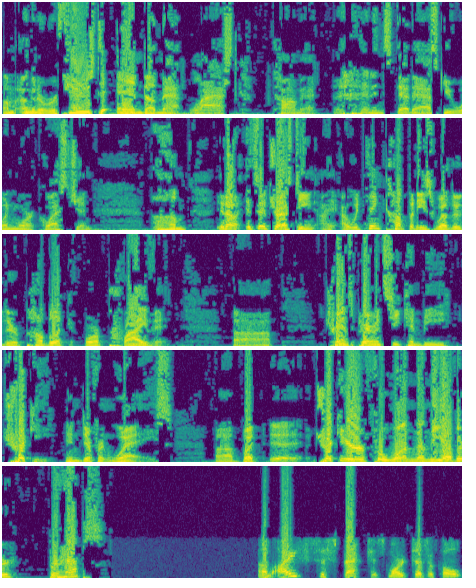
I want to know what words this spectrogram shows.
I'm, I'm going to refuse to end on that last comment and instead ask you one more question. Um, you know, it's interesting. I, I, would think companies, whether they're public or private, uh, transparency can be tricky in different ways. Uh, but uh, trickier for one than the other? perhaps? Um, I suspect it's more difficult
